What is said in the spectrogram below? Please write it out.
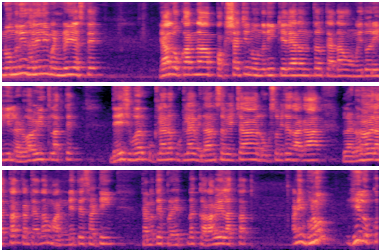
नोंदणी झालेली मंडळी असते. या लोकांना पक्षाची नोंदणी केल्यानंतर त्यांना उमेदवारी ही लढवावीच लागते. देशभर कुठल्या ना कुठल्या विधानसभेच्या लोकसभेच्या जागा लढवाव्या लागतात कारण त्यांना मान्यतेसाठी त्यांना ते प्रयत्न करावे लागतात. आणि म्हणून ही लोक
